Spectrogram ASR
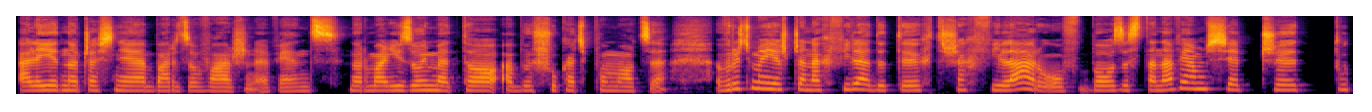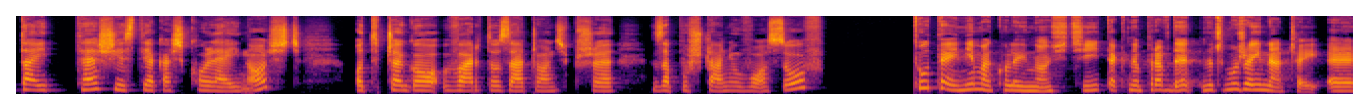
ale jednocześnie bardzo ważny, więc normalizujmy to, aby szukać pomocy. Wróćmy jeszcze na chwilę do tych trzech filarów, bo zastanawiam się, czy tutaj też jest jakaś kolejność, od czego warto zacząć przy zapuszczaniu włosów. Tutaj nie ma kolejności, tak naprawdę, znaczy może inaczej. E,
